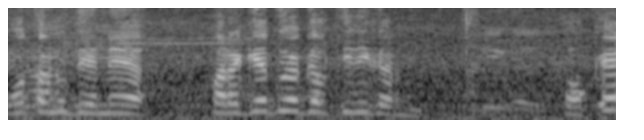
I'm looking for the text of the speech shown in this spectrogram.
ਉਹ ਤੁਹਾਨੂੰ ਦੇਣੇ ਆ। ਪਰ ਅੱਗੇ ਤੂੰ ਇਹ ਗਲਤੀ ਨਹੀਂ ਕਰਨੀ। ਓਕੇ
